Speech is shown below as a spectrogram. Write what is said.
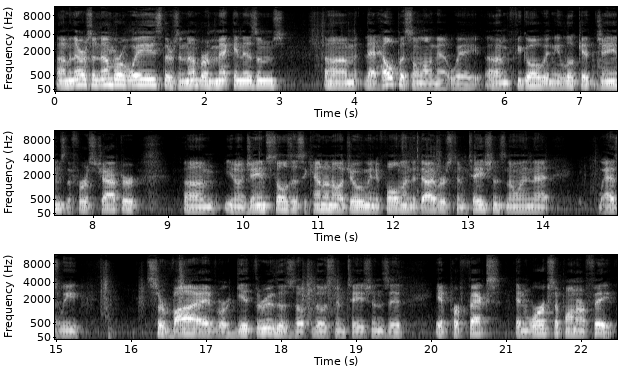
um, and there's a number of ways, there's a number of mechanisms um, that help us along that way. Um, if you go and you look at James, the first chapter, um, you know, James tells us to count on all joy when you fall into diverse temptations, knowing that as we survive or get through those those temptations, it it perfects and works upon our faith.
